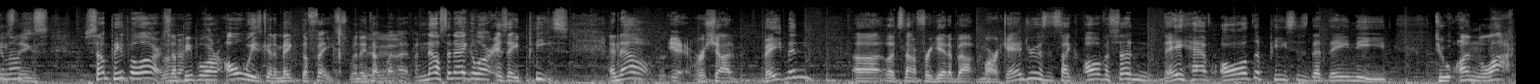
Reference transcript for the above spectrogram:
all making these those? things. Some people are. Some people are always going to make the face when they talk about that. But Nelson Agholor is a piece. And now, yeah, Rashad Bateman. Uh, let's not forget about Mark Andrews. It's like all of a sudden they have all the pieces that they need to unlock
